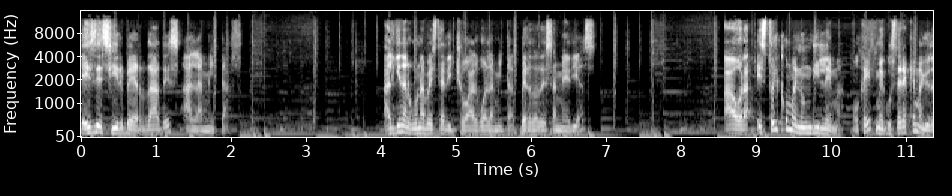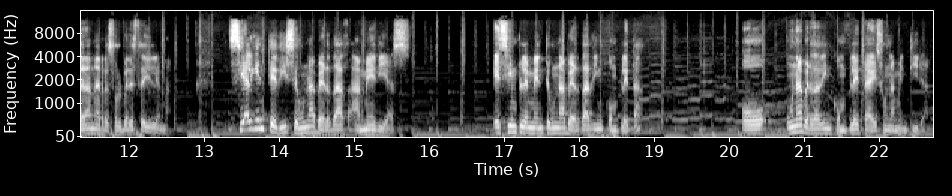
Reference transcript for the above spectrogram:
es decir verdades a la mitad. ¿Alguien alguna vez te ha dicho algo a la mitad, verdades a medias? Ahora, estoy como en un dilema, ¿ok? Me gustaría que me ayudaran a resolver este dilema. Si alguien te dice una verdad a medias, ¿es simplemente una verdad incompleta? O una verdad incompleta es una mentira.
